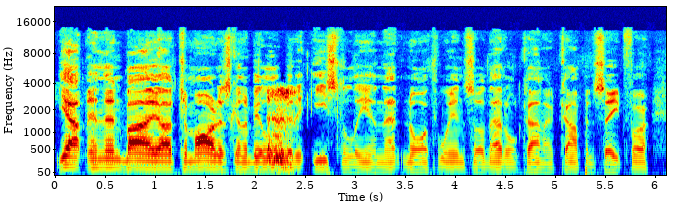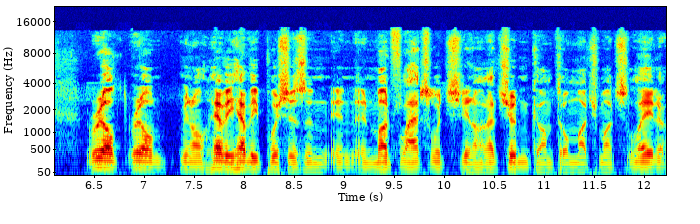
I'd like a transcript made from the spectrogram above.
Yeah, and then by uh, tomorrow, there's going to be a little bit of easterly in that north wind, so that'll kind of compensate for real, real, you know, heavy, heavy pushes in, in, in mud flats, which you know that shouldn't come till much, much later.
